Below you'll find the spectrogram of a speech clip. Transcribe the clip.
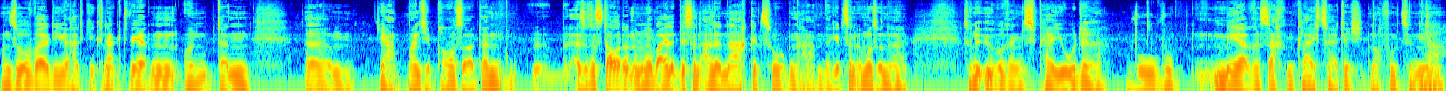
und so, weil die halt geknackt werden und dann, ähm, ja, manche Browser dann, also das dauert dann immer eine Weile, bis dann alle nachgezogen haben. Da gibt's dann immer so eine, so eine Übergangsperiode, wo, wo mehrere Sachen gleichzeitig noch funktionieren. Ja.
